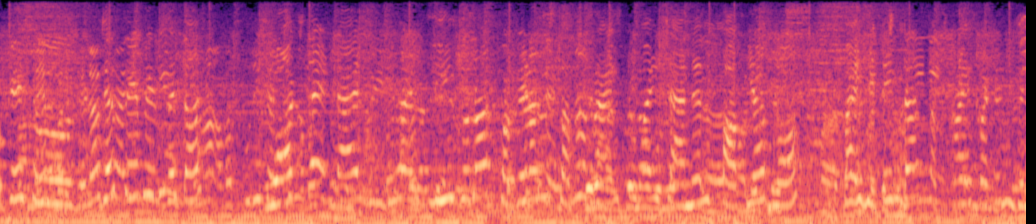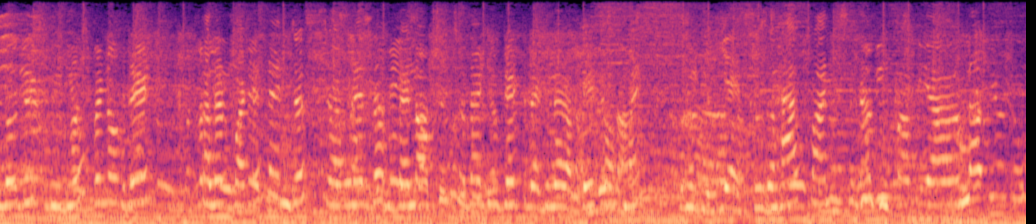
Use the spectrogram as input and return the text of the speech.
Okay so just stay with us. watch the entire video and please do not forget to subscribe to my channel Papia Vlog by hitting the subscribe button below this video red color button and just uh, press the bell option so that you get regular updates of my video. Yes. So have fun. Love you Papia. Love you too.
